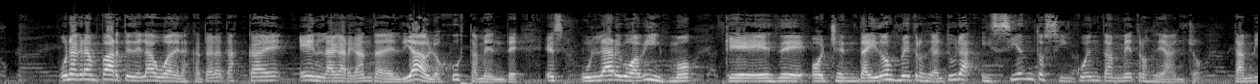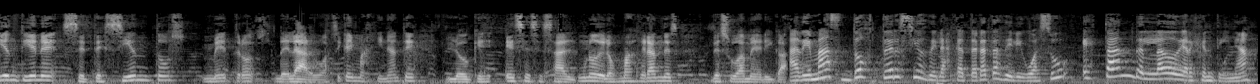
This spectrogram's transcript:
Una gran parte del agua de las cataratas cae en la garganta del diablo, justamente. Es un largo abismo que es de 82 metros de altura y 150 metros de ancho. También tiene 700 metros de largo, así que imagínate lo que es ese salto, uno de los más grandes de Sudamérica. Además, dos tercios de las cataratas del Iguazú están del lado de Argentina.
